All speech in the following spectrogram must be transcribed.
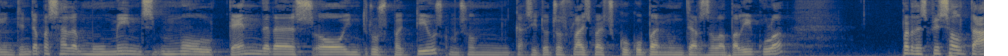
intenta passar de moments molt tendres o introspectius, com són quasi tots els flashbacks que ocupen un terç de la pel·lícula, per després saltar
